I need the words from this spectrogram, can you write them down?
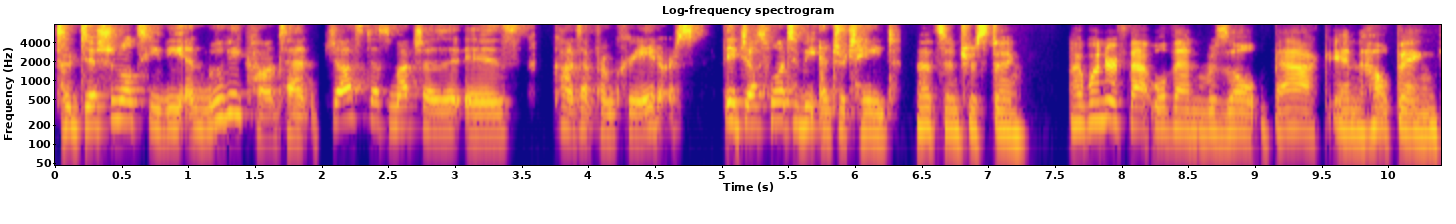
traditional TV and movie content just as much as it is content from creators. They just want to be entertained. That's interesting. I wonder if that will then result back in helping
